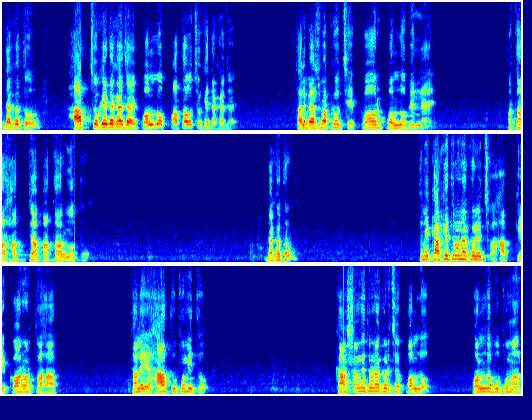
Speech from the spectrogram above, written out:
দেখো তো, হাত চোখে দেখা যায়, পল্লব পাতাও চোখে দেখা যায়। তাহলে ব্যাস বাক্য হচ্ছে কর পল্লবের ন্যায়, অর্থাৎ হাতটা পাতার মতো। দেখো তো, তুমি কাকে তুলনা করেছ? হাতকে, কর অর্থ হাত। তাহলে হাত উপমিত কার সঙ্গে তুলনা করছ? পল্লব। পল্লব উপমান।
